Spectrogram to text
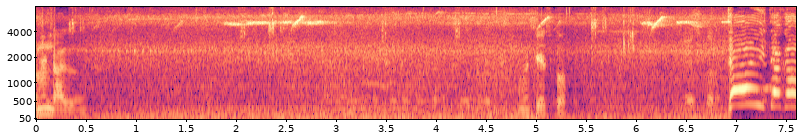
ఉండండి ఆగు. చేసుకో. జై జగా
